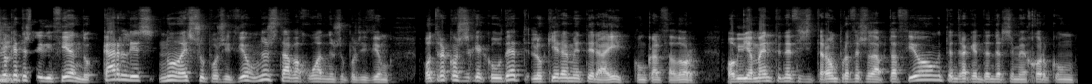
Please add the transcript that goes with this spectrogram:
lo que estoy diciendo. Carles no es su posición, no estaba jugando en su posición. Otra cosa es que Coudet lo quiera meter ahí, con calzador. Obviamente necesitará un proceso de adaptación, tendrá que entenderse mejor con,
